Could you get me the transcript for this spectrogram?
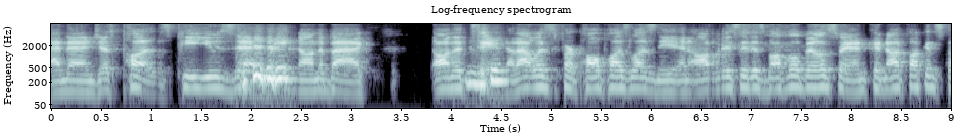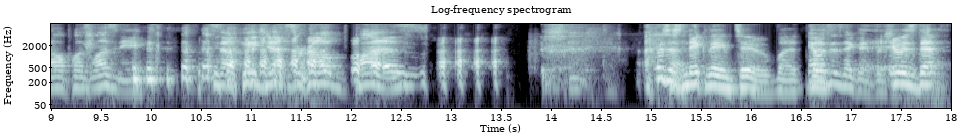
and then just Puz, P U Z written on the back on the mm-hmm. team. Now that was for Paul Posluszny, and obviously this Buffalo Bills fan could not fucking spell Posluszny, so he just wrote Puz. It was his nickname too, but, It was his nickname. For it was that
